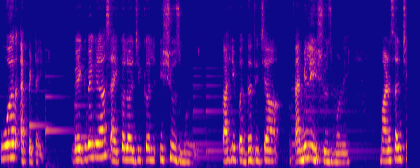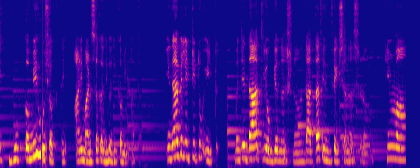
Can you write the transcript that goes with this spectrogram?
पुअर ॲपेटाईट वेगवेगळ्या सायकोलॉजिकल इश्यूजमुळे काही पद्धतीच्या फॅमिली इश्यूजमुळे माणसांची भूक कमी होऊ शकते आणि माणसं कधी कधी कमी खातात. इनॅबिलिटी टू इट म्हणजे दात योग्य नसणं दातात इन्फेक्शन असणं किंवा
